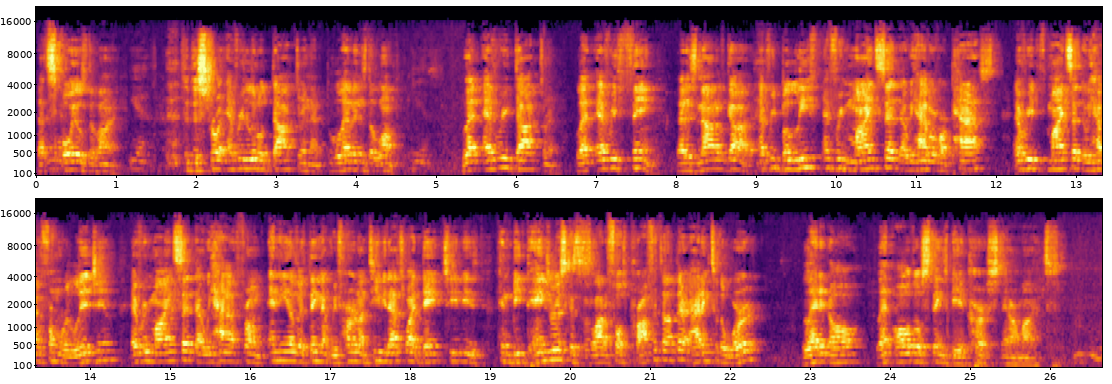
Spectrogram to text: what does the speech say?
that spoils the vine. Yeah. To destroy every little doctrine that leavens the lump. Yes. Let every doctrine, let everything that is not of God, every belief, every mindset that we have of our past, every mindset that we have from religion, every mindset that we have from any other thing that we've heard on TV. That's why TV can be dangerous because there's a lot of false prophets out there adding to the word. Let it all, let all those things be accursed in our minds. Mm-hmm.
